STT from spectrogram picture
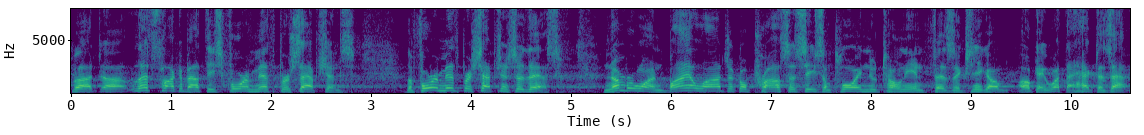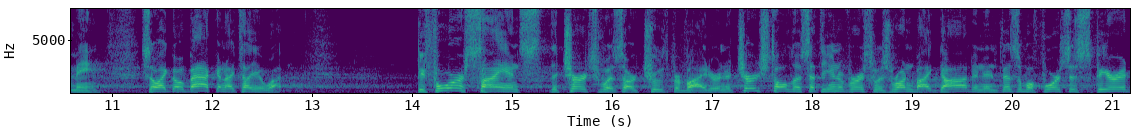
But uh, let's talk about these four myth perceptions. The four myth perceptions are this. Number one, biological processes employ Newtonian physics. And you go, okay, what the heck does that mean? So I go back and I tell you what. Before science, the church was our truth provider, and the church told us that the universe was run by God and invisible forces, spirit,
